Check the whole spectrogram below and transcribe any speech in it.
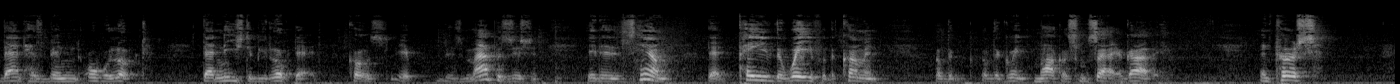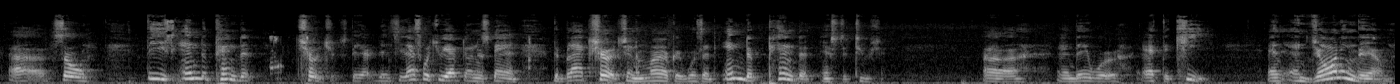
that has been overlooked. That needs to be looked at because it is my position it is him that paved the way for the coming of the, of the great Marcus Mosiah Garvey. And Peirce, uh, so these independent churches, see, that's what you have to understand. The black church in America was an independent institution, uh, and they were at the key. And, and joining them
